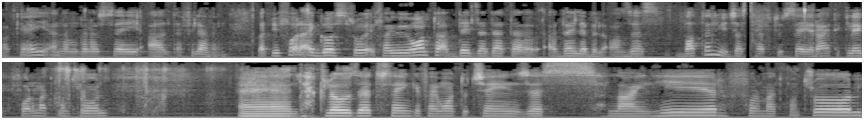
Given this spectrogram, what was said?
okay and I'm gonna say alt F11 but before I go through if I want to update the data available on this button you just have to say right click format control and close it saying if I want to change this line here format control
